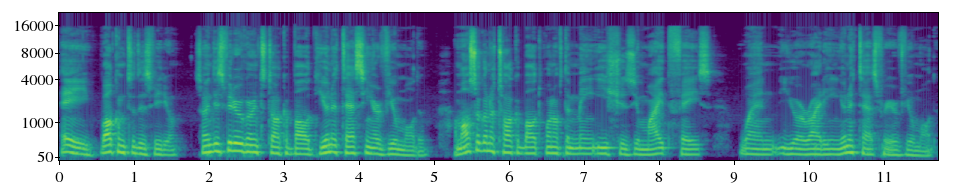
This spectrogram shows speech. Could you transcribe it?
Hey, welcome to this video. So in this video we're going to talk about unit testing your view model. I'm also going to talk about one of the main issues you might face when you're writing unit tests for your view model.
